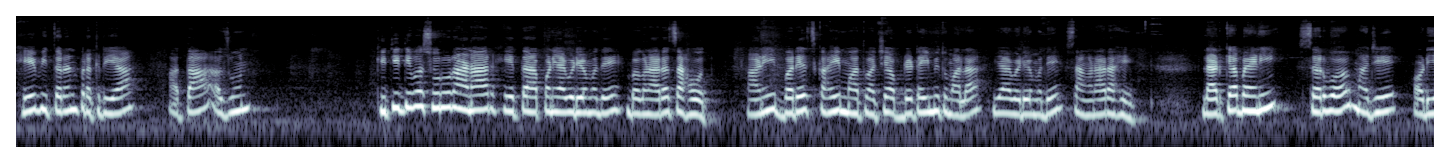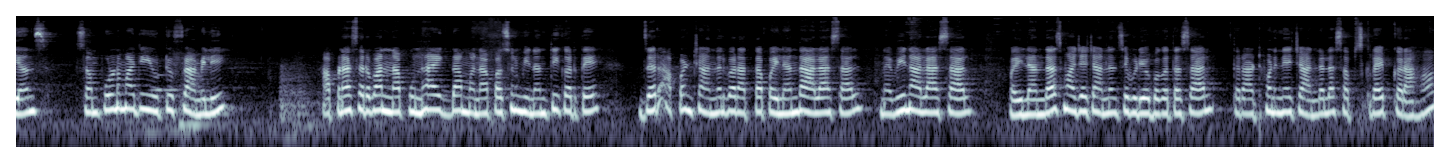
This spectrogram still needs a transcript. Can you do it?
हे वितरण प्रक्रिया आता अजून किती दिवस सुरू राहणार हे तर आपण या व्हिडिओमध्ये बघणारच आहोत. आणि बरेच काही महत्त्वाचे अपडेटही मी तुम्हाला या व्हिडिओमध्ये सांगणार आहे. लाडक्या बहिणी सर्व माझे ऑडियन्स संपूर्ण माझी यूट्यूब फॅमिली आपणा सर्वांना पुन्हा एकदा मनापासून विनंती करते जर आपण चॅनलवर आत्ता पहिल्यांदा आला असाल नवीन आला असाल पहिल्यांदाच माझ्या चॅनलचे व्हिडिओ बघत असाल तर आठवणीने चॅनलला सबस्क्राईब करा हं?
